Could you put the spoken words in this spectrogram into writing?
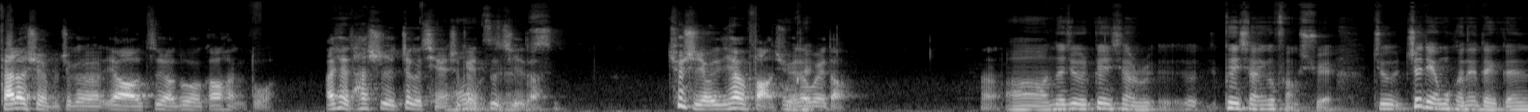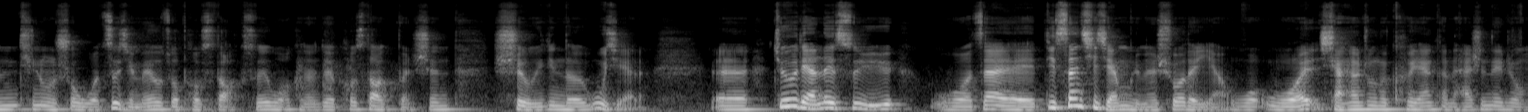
，fellowship 这个要自由度高很多，而且它是这个钱是给自己的，确实有点像访学的味道。哦，那就是更像呃更像一个访学。就这点，我可能得跟听众说，我自己没有做 postdoc，所以我可能对 postdoc 本身是有一定的误解的。呃，就有点类似于我在第三期节目里面说的一样，我我想象中的科研可能还是那种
